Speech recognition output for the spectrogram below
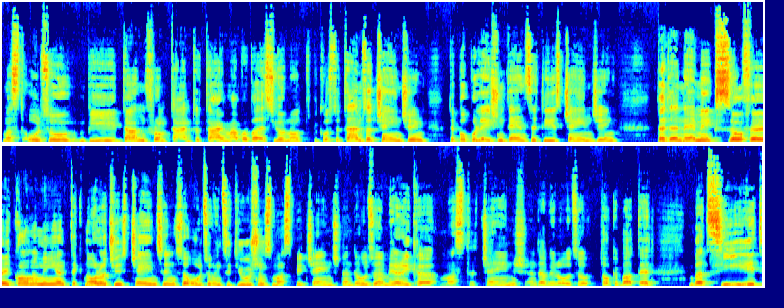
must also be done from time to time. Otherwise, you're not because the times are changing, the population density is changing, the dynamics of uh, economy and technology is changing. So also institutions must be changed, and also America must change. And I will also talk about that. But see it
